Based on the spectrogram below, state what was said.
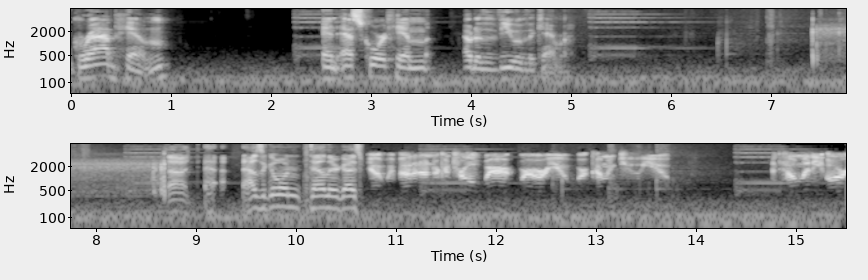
grab him and escort him out of the view of the camera. Uh, h- how's it going down there, guys? Yeah, we've got it under control. Where where are you? We're coming to you. And how many are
